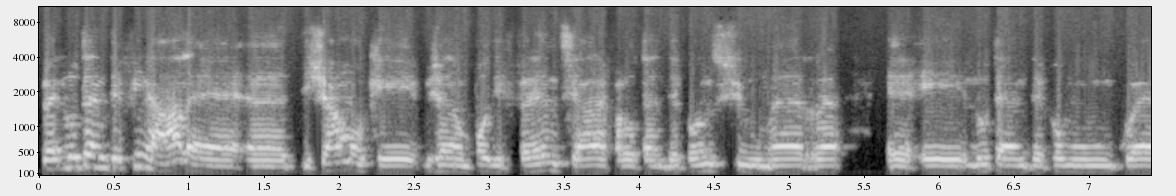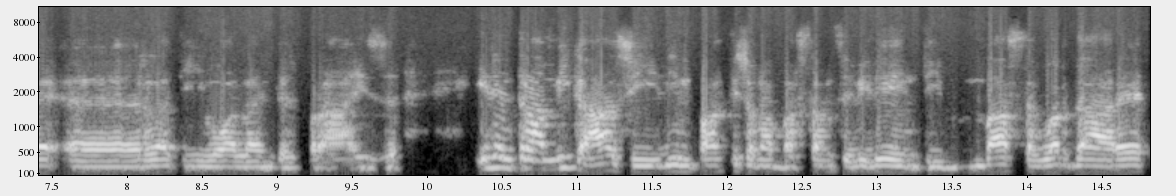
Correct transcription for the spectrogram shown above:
Per l'utente finale, eh, diciamo che bisogna un po' differenziare tra l'utente consumer e, e l'utente comunque eh, relativo alla enterprise. In entrambi i casi gli impatti sono abbastanza evidenti, basta guardare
